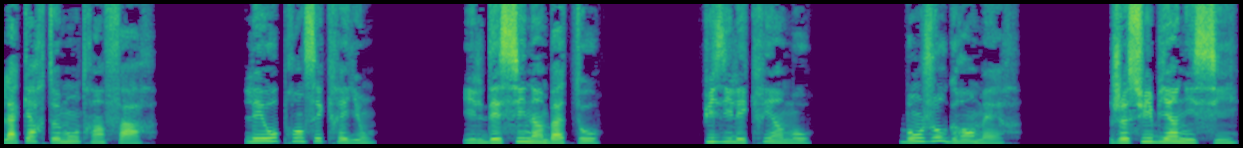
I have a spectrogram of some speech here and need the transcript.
La carte montre un phare. Léo prend ses crayons. Il dessine un bateau. Puis il écrit un mot. Bonjour grand-mère. Je suis bien ici.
